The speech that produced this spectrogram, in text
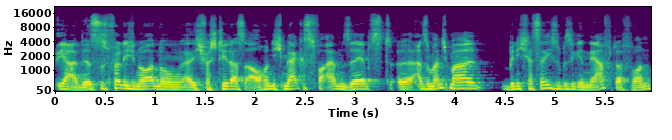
Ja, das ist völlig in Ordnung. Ich verstehe das auch und ich merke es vor allem selbst. Äh, also manchmal bin ich tatsächlich so ein bisschen genervt davon,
